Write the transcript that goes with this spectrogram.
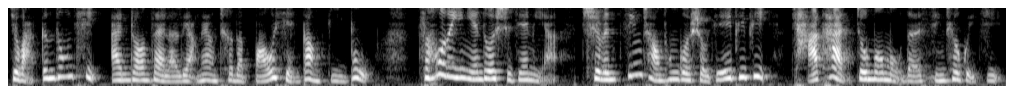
就把跟踪器安装在了两辆车的保险杠底部。此后的一年多时间里啊，迟文经常通过手机 APP 查看周某某的行车轨迹。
